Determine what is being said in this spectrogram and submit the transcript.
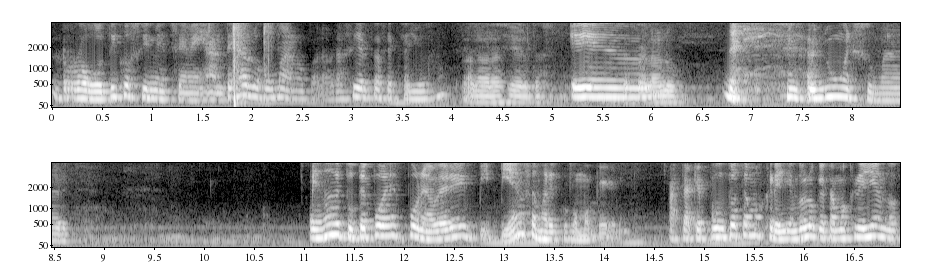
robóticos semejantes a los humanos, palabra cierta, se cayó. ¿no? palabra cierta, Eh, se fue la luz. coño es su madre. Es donde tú te puedes poner a ver y, y piensas, marico, como que hasta qué punto estamos creyendo lo que estamos creyendo.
